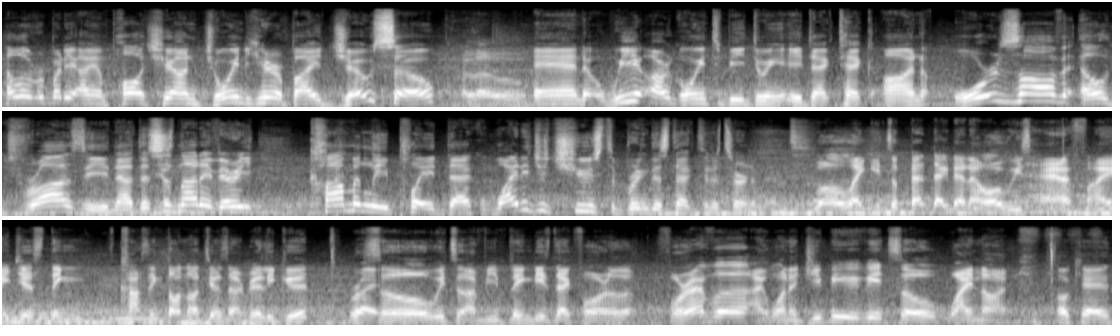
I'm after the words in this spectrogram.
Hello, everybody. I am Paul Cheon, joined here by Joe Soh. Hello. And we are going to be doing a deck tech on Orzhov Eldrazi. Now, this is not a very commonly played deck. Why did you choose to bring this deck to the tournament? Well, like it's a pet deck that I always have. I just think casting Thought-Knot are really good. Right. So I've been playing this deck for forever. I want a GP with it, so why not? Okay,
